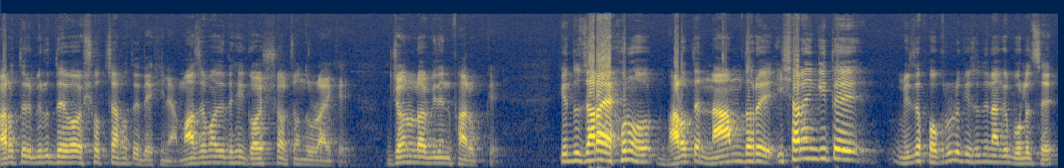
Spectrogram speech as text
ভারতের বিরুদ্ধে এভাবে সোচ্চার হতে দেখি না। মাঝে মাঝে দেখি গয়েশ্বর চন্দ্র রায়কে, জয়নুল আবিদিন ফারুককে। কিন্তু যারা এখনও ভারতের নাম ধরে ইশারা ইঙ্গিতে মির্জা ফখরুল কিছুদিন আগে বলেছে,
